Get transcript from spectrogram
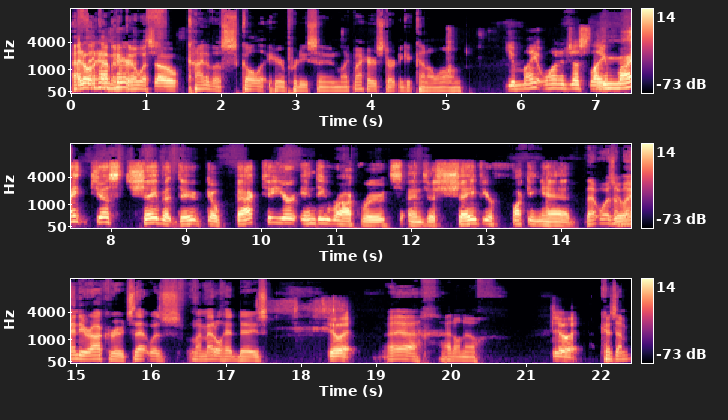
I, don't think have I'm hair, Go with so kind of a skullet here pretty soon. Like my hair's starting to get kind of long. You might want to just like you might just shave it, dude. Go back to your indie rock roots and just shave your fucking head. That wasn't Do my it. indie rock roots. That was my metalhead days. do it, Yeah, I don't know. do it. because I'm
